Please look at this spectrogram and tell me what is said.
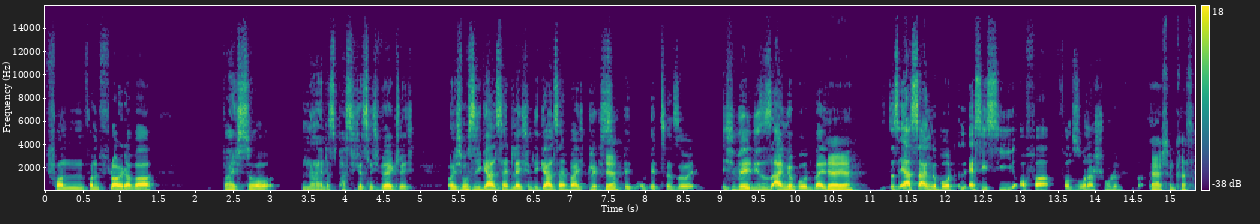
von, von Florida war, war ich so, nein, das passiert jetzt nicht wirklich. Und ich musste die ganze Zeit lächeln, die ganze Zeit war ich glücklich, Ja. so bitte, bitte, so, ich will dieses Angebot, weil Ja, ja. das erste Angebot, ein SEC-Offer von so einer Schule, Ja, schon krass.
